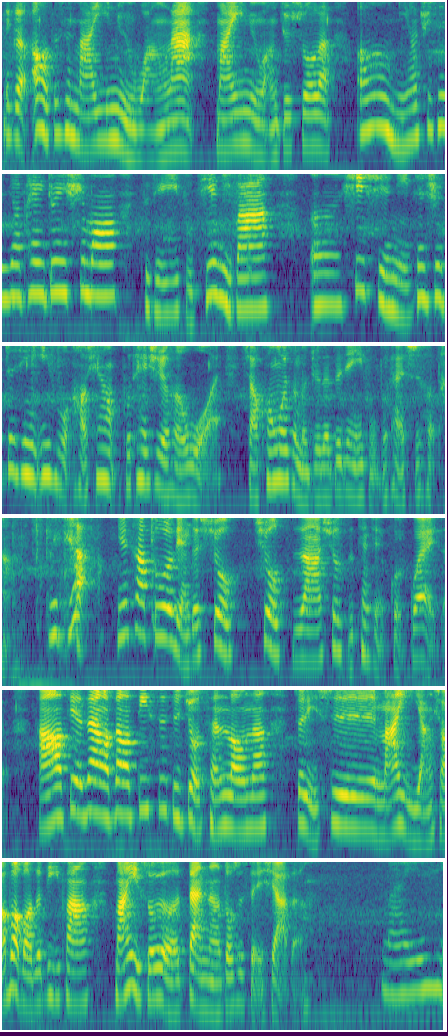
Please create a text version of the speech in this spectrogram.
那个哦，这是蚂蚁女王啦。蚂蚁女王就说了，哦，你要去参加派对是吗？这件衣服借你吧。嗯、谢谢你，但是这件衣服好像不太适合我哎。小空为什么觉得这件衣服不太适合他？不知道。因为它多了两个袖袖子啊，袖子看起来怪怪的。好，接着再到第四十九层楼呢，这里是蚂蚁养小宝宝的地方。蚂蚁所有的蛋呢，都是谁下的？蚂蚁女，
